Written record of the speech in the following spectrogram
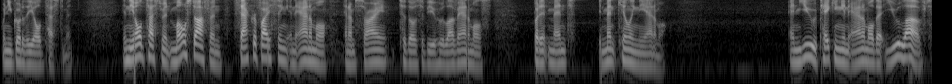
when you go to the Old Testament. In the Old Testament, most often sacrificing an animal, and I'm sorry to those of you who love animals, but it meant, it meant killing the animal and you taking an animal that you loved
